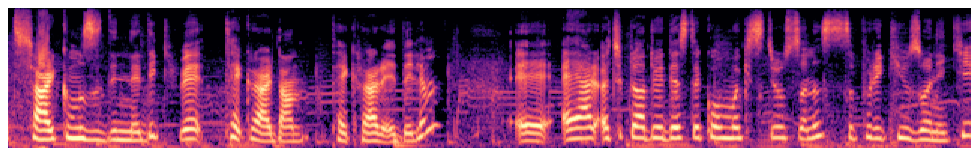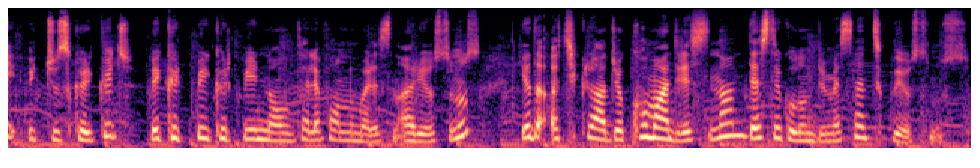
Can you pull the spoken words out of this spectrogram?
Evet şarkımızı dinledik ve tekrardan tekrar edelim. Ee, eğer Açık Radyo'ya destek olmak istiyorsanız 0212 343 ve 41 41 nolu telefon numarasını arıyorsunuz ya da Açık Radyo.com adresinden destek olun düğmesine tıklıyorsunuz.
